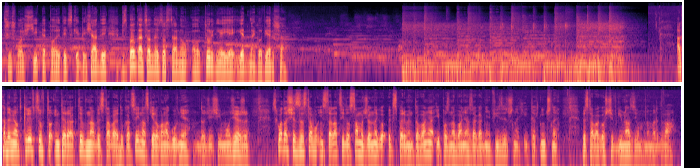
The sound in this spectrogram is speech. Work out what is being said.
W przyszłości te poetyckie biesiady wzbogacone zostaną o turnieje jednego wiersza. Akademia Odkrywców to interaktywna wystawa edukacyjna skierowana głównie do dzieci i młodzieży. Składa się z zestawu instalacji do samodzielnego eksperymentowania i poznawania zagadnień fizycznych i technicznych. Wystawa gości w gimnazjum numer 2.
